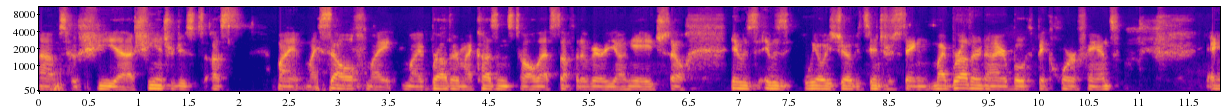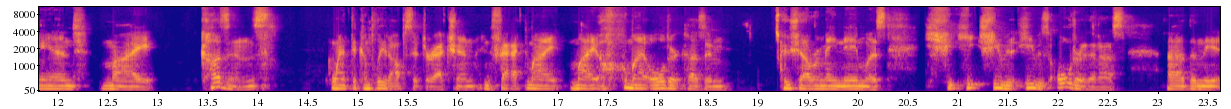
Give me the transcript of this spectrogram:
um, so she uh, she introduced us. My, myself, my my brother, my cousins to all that stuff at a very young age. So it was it was we always joke it's interesting. My brother and I are both big horror fans, and my cousins went the complete opposite direction. In fact, my my my older cousin, who shall remain nameless, she he she was he was older than us. Uh, than the,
